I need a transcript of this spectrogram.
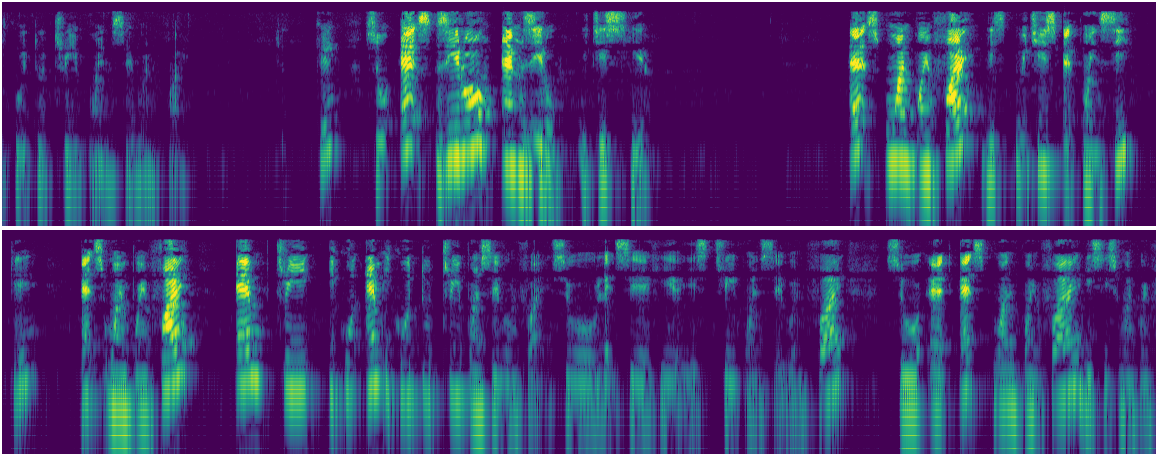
equal to 3.75. Okay, so X0, M0, which is here. X 1.5, which is at point C. Okay, X 1.5, M3 equal M equal to 3.75. So let's say here is 3.75. So at x 1.5, this is 1.5,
